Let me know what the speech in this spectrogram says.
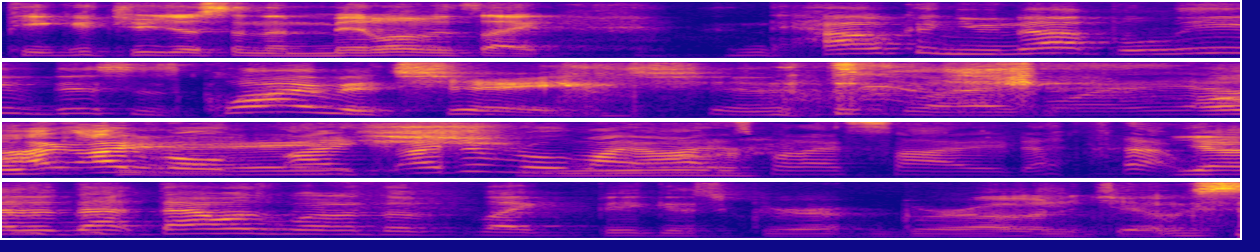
Pikachu just in the middle of it's like. How can you not believe this is climate change? And like, Boy, yeah, I, I rolled. I, okay, I didn't roll my eyes, sure. but I sighed at that. yeah, one. that, that that was one of the like biggest gro- groan jokes.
